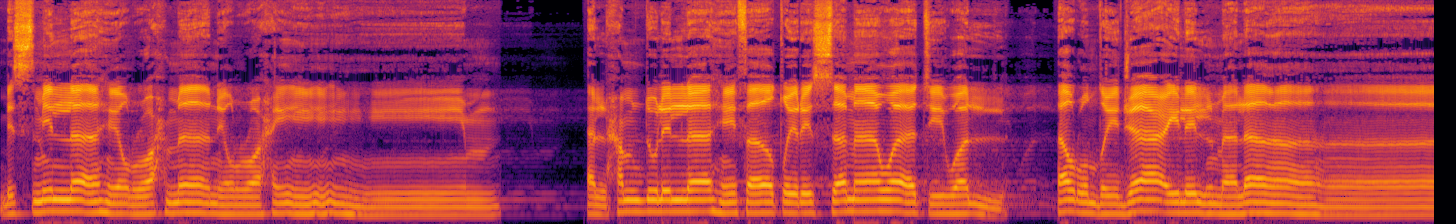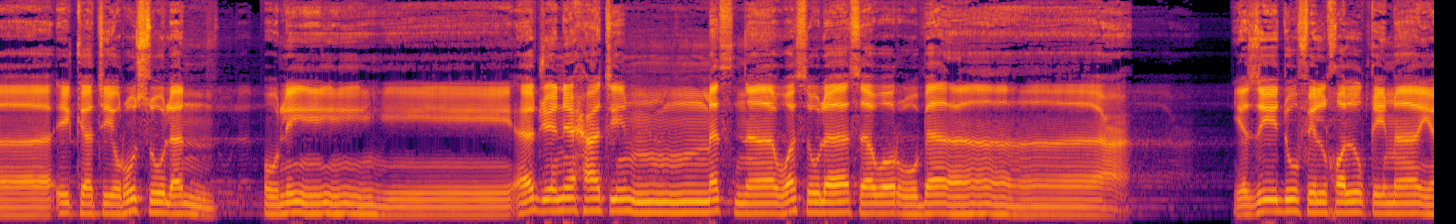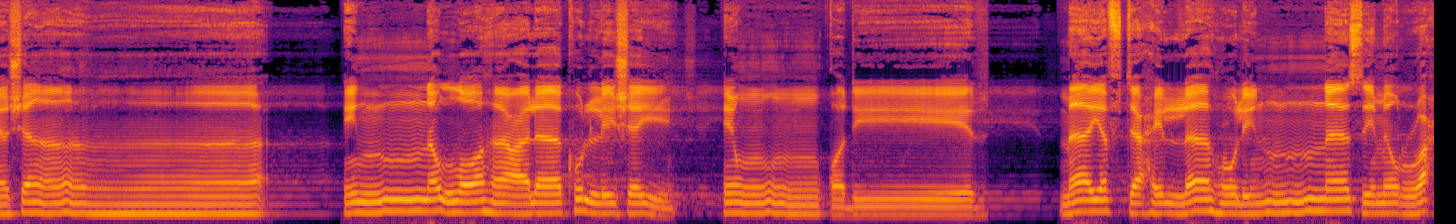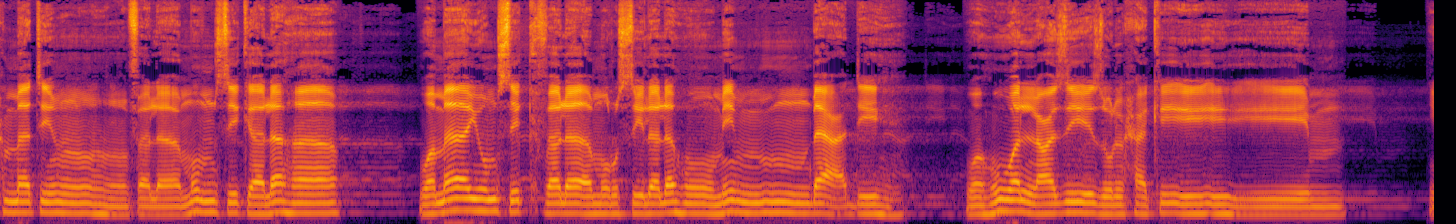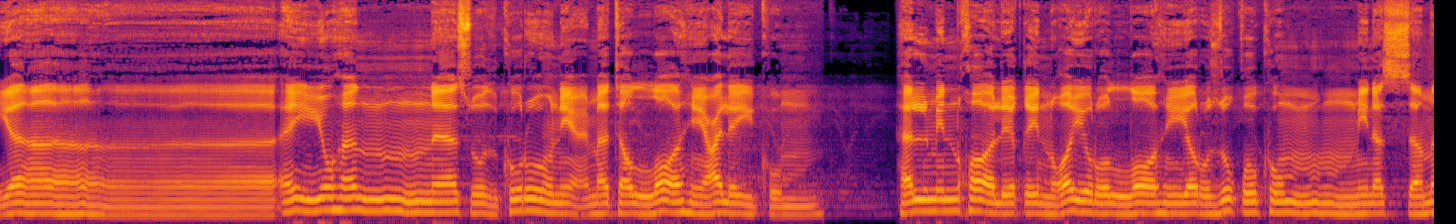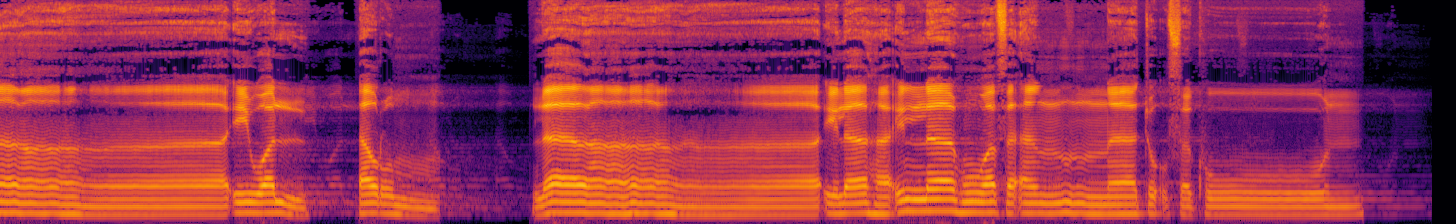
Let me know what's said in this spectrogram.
بسم الله الرحمن الرحيم. الحمد لله فاطر السماوات والأرض جاعل الملائكة رسلا أولي أجنحة مثنى وثلاث ورباع. يزيد في الخلق ما يشاء. إن الله على كل شيء قدير. ما يفتح الله للناس من رحمة فلا ممسك لها وما يمسك فلا مرسل له من بعده وهو العزيز الحكيم. يا أيها الناس اذكروا نعمة الله عليكم. هل من خالق غير الله يرزقكم من السماء والأرض؟ لا إله إلا هو فأنا تؤفكون.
